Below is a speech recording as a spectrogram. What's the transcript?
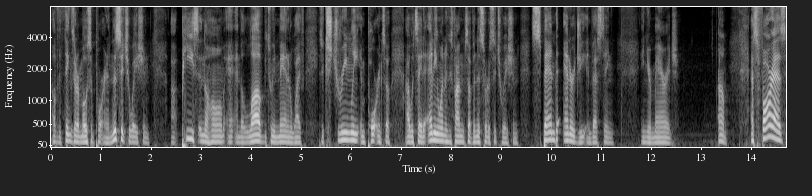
of the things that are most important. In this situation, uh, peace in the home and, and, the love between man and wife is extremely important. So I would say to anyone who finds themselves in this sort of situation, spend energy investing in your marriage. Um, as far as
